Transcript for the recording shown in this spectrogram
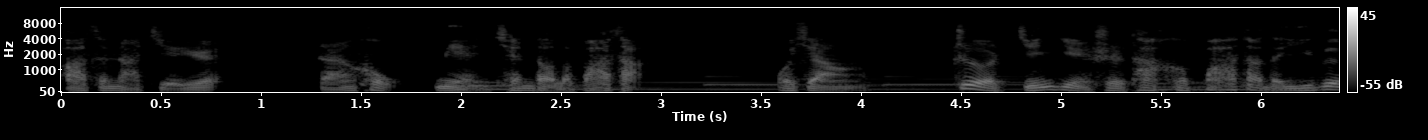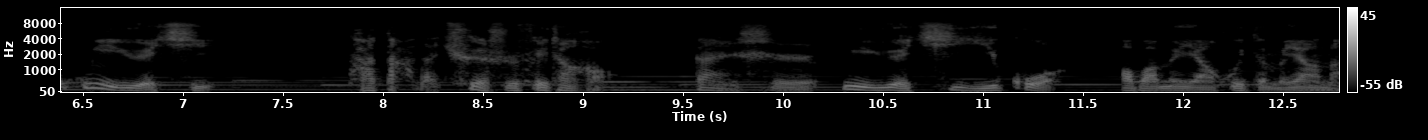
阿森纳解约，然后免签到了巴萨。我想，这仅仅是他和巴萨的一个蜜月期，他打的确实非常好。但是蜜月期一过，奥巴梅扬会怎么样呢？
